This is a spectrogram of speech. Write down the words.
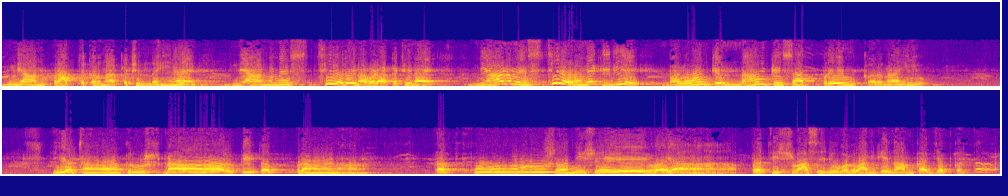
ज्ञान प्राप्त करना कठिन नहीं है। ज्ञान में स्थिर रहना बड़ा कठिन है। ज्ञान में स्थिर रहने के लिए भगवान के नाम के साथ प्रेम करना ही हो। यथा कृष्णार्पित प्राण तत्पुरुष निषेवया प्रतिश्वास जो भगवान के नाम का जप करता है।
